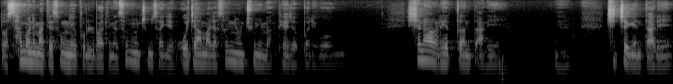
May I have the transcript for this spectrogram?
또 사모님한테 성령의 불을 받으면 성령 춤사기 오자마자 성령 춤이 막 되어져 버리고 신학을 했던 딸이 예, 지적인 딸이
